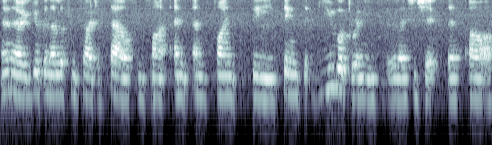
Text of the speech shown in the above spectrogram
no, no, you're going to look inside yourself and find and, and find the things that you are bringing to the relationship that are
